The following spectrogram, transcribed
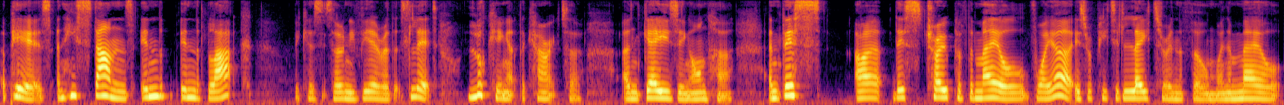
appears, and he stands in the in the black because it's only Vera that's lit, looking at the character and gazing on her. And this uh, this trope of the male voyeur is repeated later in the film when a male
